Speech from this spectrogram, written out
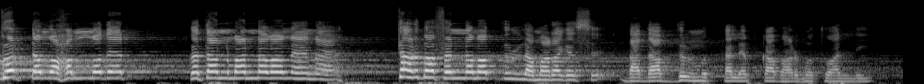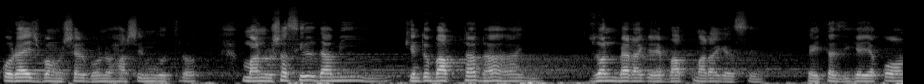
ঘরটা মোহাম্মদের? কথার মার নাম না তার বাপের নাম আবদুল্লাহ মারা গেছে। দাদা আব্দুল মুত্তালেব কাবার মতো আল্লি। কোরাইশ বংশের বনু হাসিম গোত্র। মানুষ আছিল দামি, কিন্তু বাপটা নাই। জন্মের আগে বাপ মারা গেছে। এইটা জিগাইয়া কোন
